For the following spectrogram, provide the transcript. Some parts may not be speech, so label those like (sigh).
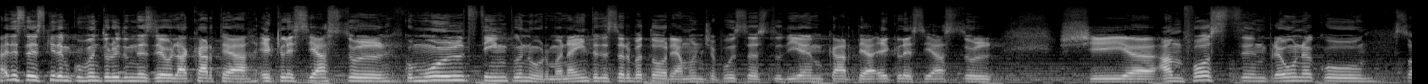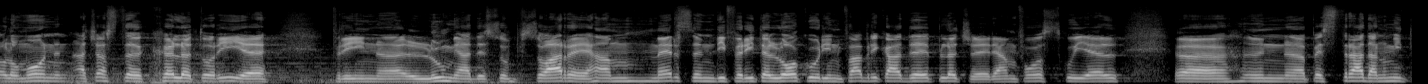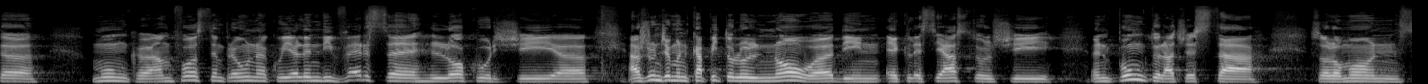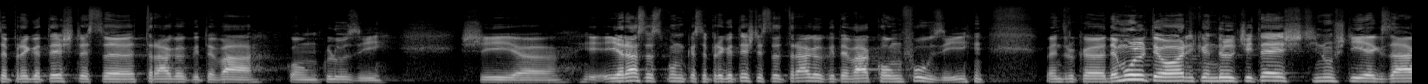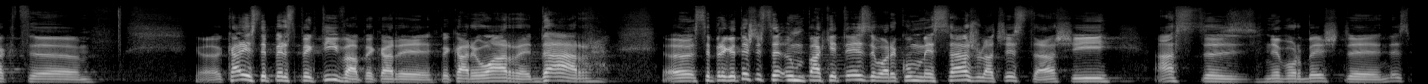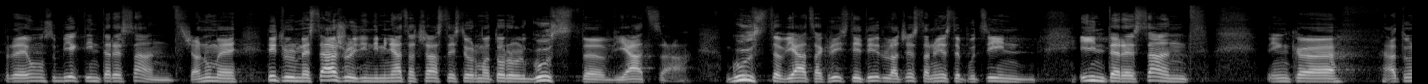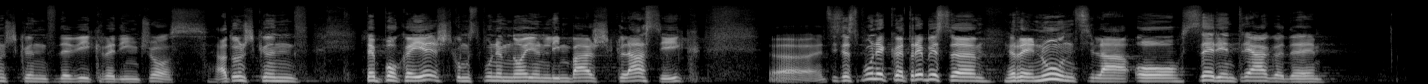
Haideți să deschidem cuvântul lui Dumnezeu la cartea Eclesiastul cu mult timp în urmă. Înainte de sărbători am început să studiem cartea Eclesiastul și uh, am fost împreună cu Solomon în această călătorie prin uh, lumea de sub soare. Am mers în diferite locuri, în fabrica de plăcere. Am fost cu el uh, în, uh, pe strada numită muncă, am fost împreună cu el în diverse locuri și uh, ajungem în capitolul 9 din Eclesiastul și în punctul acesta Solomon se pregătește să tragă câteva concluzii și uh, era să spun că se pregătește să tragă câteva confuzii, (laughs) pentru că de multe ori când îl citești nu știi exact uh, Uh, care este perspectiva pe care, pe care o are, dar uh, se pregătește să împacheteze oarecum mesajul acesta și astăzi ne vorbește despre un subiect interesant și anume titlul mesajului din dimineața aceasta este următorul Gustă viața. Gustă viața. Cristi, titlul acesta nu este puțin interesant, fiindcă atunci când devii credincios, atunci când uh, te pocăiești, cum spunem noi în limbaj clasic, uh, ți se spune că trebuie să renunți la o serie întreagă de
